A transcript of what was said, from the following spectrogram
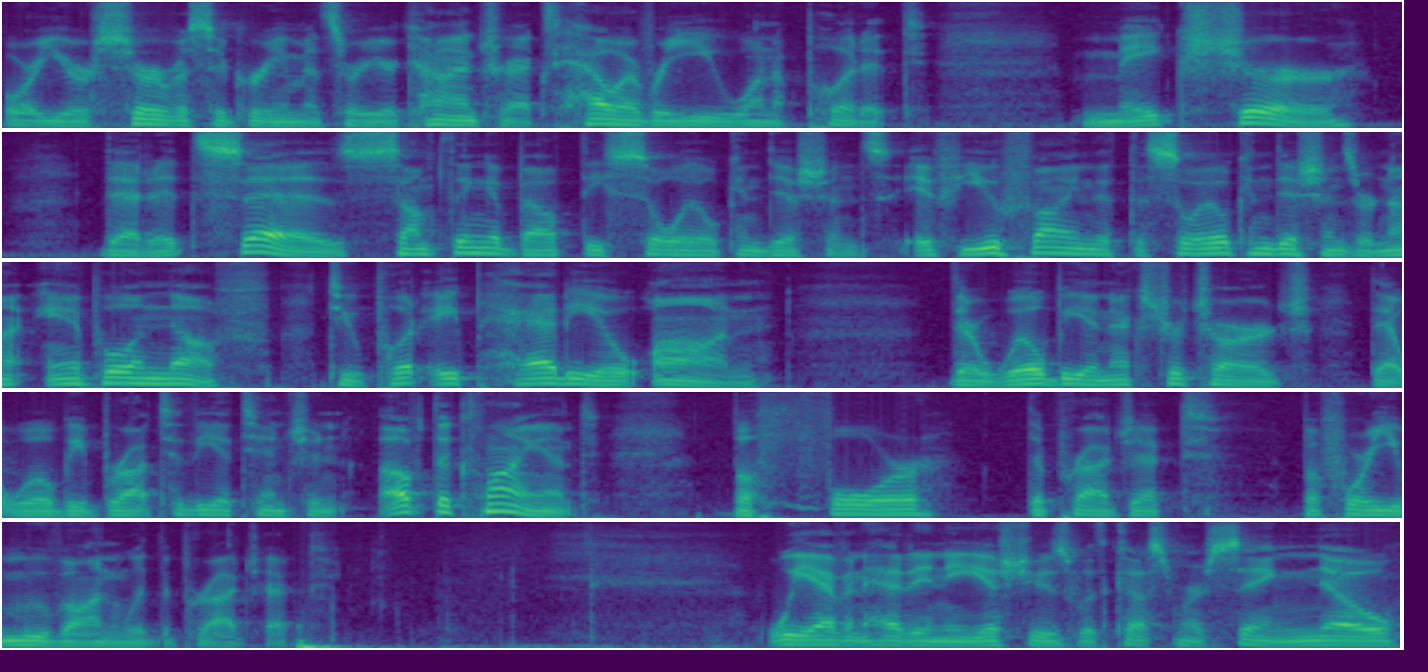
or your service agreements or your contracts, however you want to put it, make sure that it says something about the soil conditions. If you find that the soil conditions are not ample enough to put a patio on, there will be an extra charge that will be brought to the attention of the client before the project, before you move on with the project. We haven't had any issues with customers saying no.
